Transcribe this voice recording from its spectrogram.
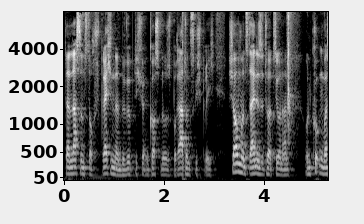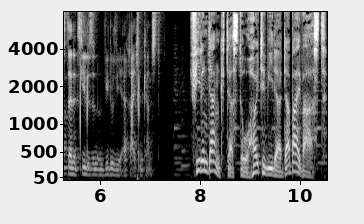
dann lass uns doch sprechen, dann bewirb dich für ein kostenloses Beratungsgespräch. Schauen wir uns deine Situation an und gucken, was deine Ziele sind und wie du sie erreichen kannst. Vielen Dank, dass du heute wieder dabei warst.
